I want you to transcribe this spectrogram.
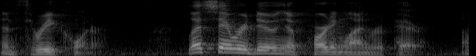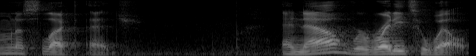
and three corner. Let's say we're doing a parting line repair. I'm going to select edge. And now we're ready to weld.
